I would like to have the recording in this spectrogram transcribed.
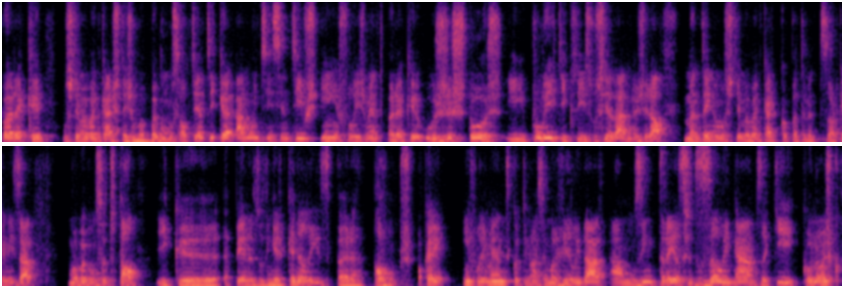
para que o sistema bancário esteja uma bagunça autêntica, há muitos incentivos, infelizmente, para que os gestores e políticos e sociedade no geral mantenham o sistema bancário completamente desorganizado, uma bagunça total e que apenas o dinheiro canalize para alguns. Ok? Infelizmente, continua a ser uma realidade, há uns interesses desalinhados aqui conosco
